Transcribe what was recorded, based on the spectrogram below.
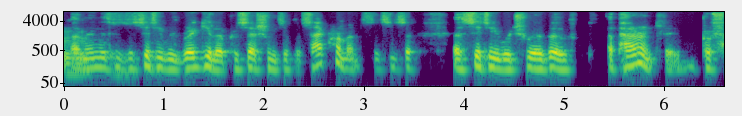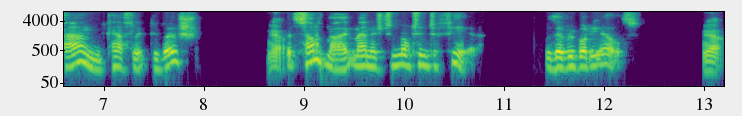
I Mhm. mean, this is a city with regular processions of the sacraments. This is a, a city which were of apparently profound Catholic devotion. Yeah. But somehow it managed to not interfere with everybody else. Yeah.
